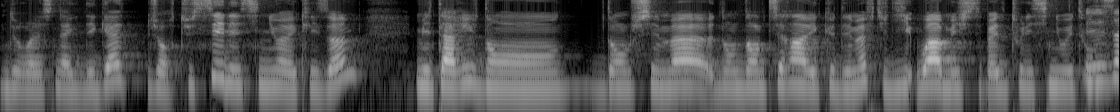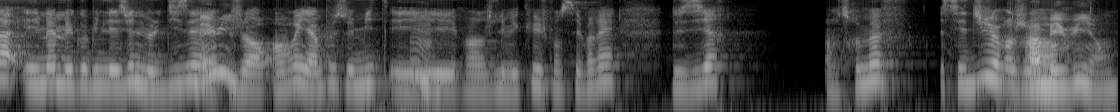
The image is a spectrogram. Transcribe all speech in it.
de relationner avec des gars, genre tu sais les signaux avec les hommes, mais t'arrives dans, dans le schéma, dans, dans le terrain avec des meufs, tu dis waouh, mais je sais pas du tout les signaux et tout. C'est ça, et même mes copines lesbiennes me le disaient. Oui. Genre, en vrai, il y a un peu ce mythe, et hmm. enfin, je l'ai vécu et je pense que c'est vrai, de se dire entre meufs, c'est dur. Genre. Ah, mais oui, hein,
